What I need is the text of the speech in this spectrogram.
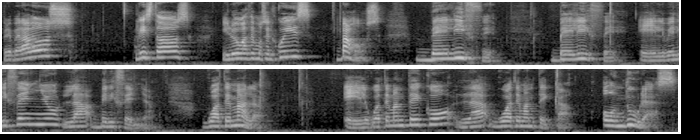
¿Preparados? ¿Listos? Y luego hacemos el quiz. Vamos. Belice. Belice. El beliceño, la beliceña. Guatemala. El guatemalteco, la guatemalteca. Honduras.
